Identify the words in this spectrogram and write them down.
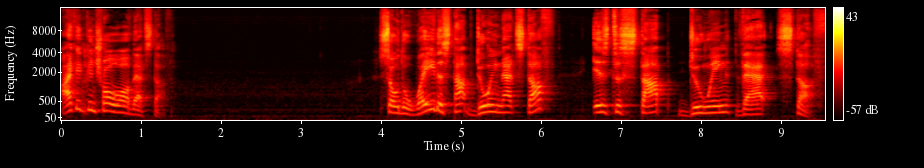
I can control all that stuff. So the way to stop doing that stuff is to stop doing that stuff.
